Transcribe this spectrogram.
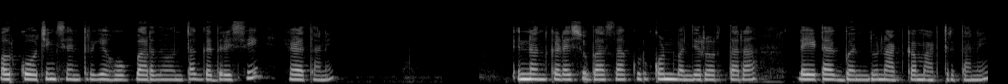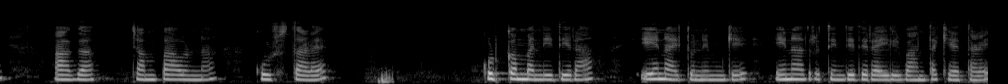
ಅವ್ರ ಕೋಚಿಂಗ್ ಸೆಂಟ್ರಿಗೆ ಹೋಗಬಾರ್ದು ಅಂತ ಗದರಿಸಿ ಹೇಳ್ತಾನೆ. ಇನ್ನೊಂದು ಕಡೆ ಸುಭಾಸ ಕುಡ್ಕೊಂಡು ಬಂದಿರೋರ ಥರ ಲೇಟಾಗಿ ಬಂದು ನಾಟಕ ಮಾಡ್ತಿರ್ತಾನೆ. ಆಗ ಚಂಪಾ ಅವಳನ್ನ ಕೂರಿಸ್ತಾಳೆ ಕುಡ್ಕೊಂಬಂದಿದ್ದೀರಾ ಏನಾಯಿತು ನಿಮಗೆ? ಏನಾದರೂ ತಿಂದಿದ್ದೀರಾ ಇಲ್ವಾ? ಅಂತ ಕೇಳ್ತಾಳೆ.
